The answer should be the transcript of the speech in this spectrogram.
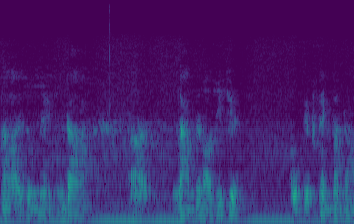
Là à, dùng để chúng ta à, làm cho nó di chuyển của cái thành phần đó.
